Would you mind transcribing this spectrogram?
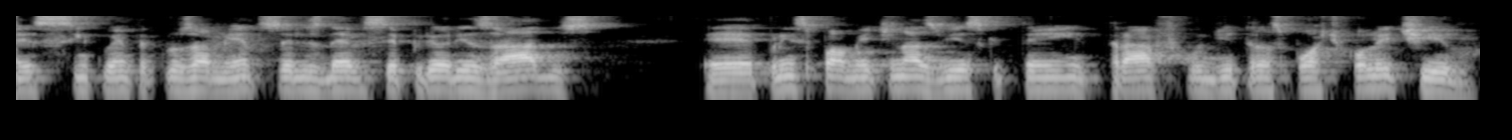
Esses 50 cruzamentos eles devem ser priorizados, é, principalmente nas vias que têm tráfego de transporte coletivo.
